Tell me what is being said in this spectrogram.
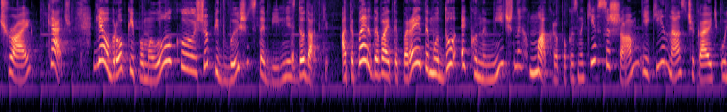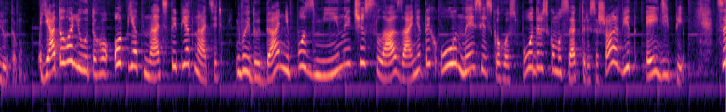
Try Catch для обробки помилок, що підвищить стабільність додатків. А тепер давайте перейдемо до економічних макропоказників США, які нас чекають у лютому. 5 лютого о 15.15 вийдуть дані по зміни числа зайнятих у несільськогосподарському секторі США від ADP. Це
